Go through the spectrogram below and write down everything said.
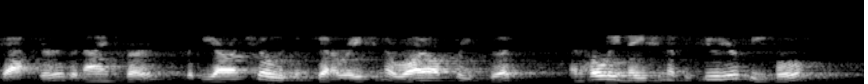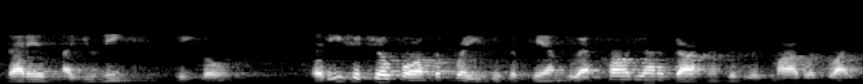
chapter, the ninth verse, that ye are a chosen generation, a royal priesthood, an holy nation, a peculiar people, that is, a unique people, that he should show forth the praises of him who hath called you out of darkness into his marvelous light.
